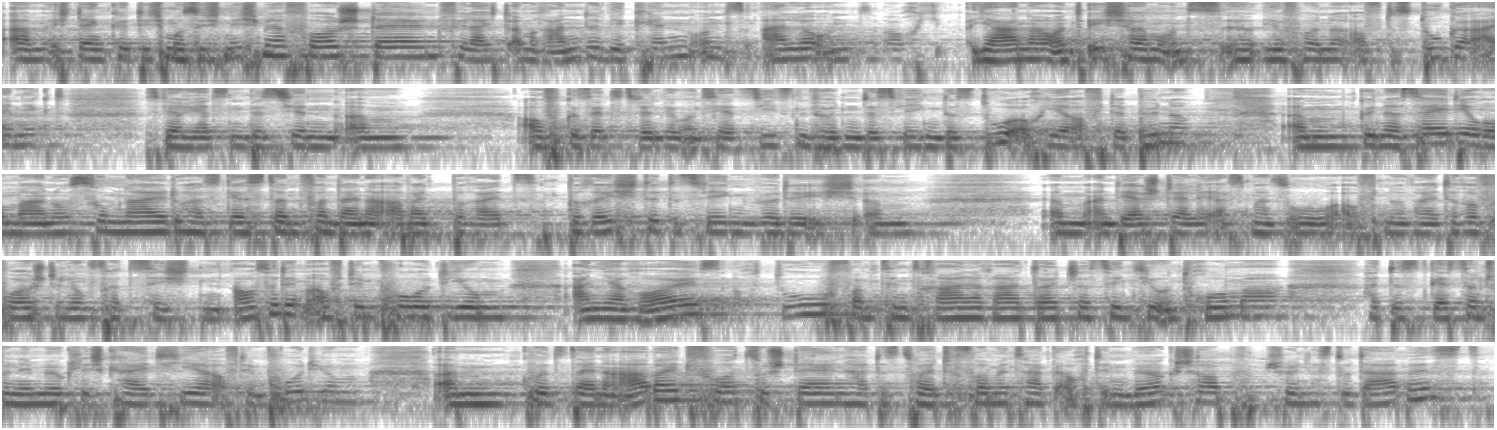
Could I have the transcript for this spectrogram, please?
Ähm, ich denke, dich muss ich nicht mehr vorstellen, vielleicht am Rande. Wir kennen uns alle und auch Jana und ich haben uns äh, hier vorne auf das Du geeinigt. Es wäre jetzt ein bisschen ähm, aufgesetzt, wenn wir uns jetzt siezen würden. Deswegen das Du auch hier auf der Bühne. Ähm, Güner Seidi, Romano Sumnal, du hast gestern von deiner Arbeit bereits berichtet. Deswegen würde ich ähm, ähm, an der Stelle erstmal so auf eine weitere Vorstellung verzichten. Außerdem auf dem Podium Anja Reuss, auch du vom Zentralrat Deutscher Sinti und Roma, hattest gestern schon die Möglichkeit, hier auf dem Podium ähm, kurz deine Arbeit vorzustellen, hattest heute Vormittag auch den Workshop. Schön, dass du da bist.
